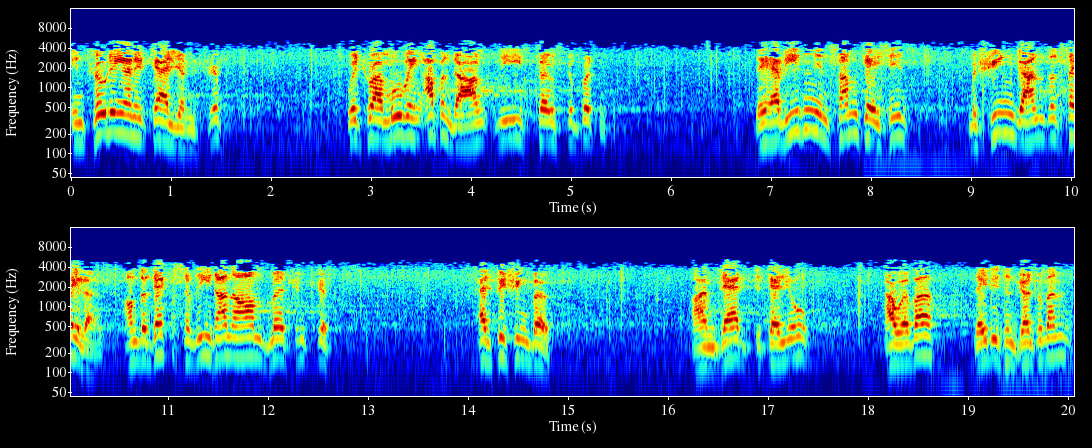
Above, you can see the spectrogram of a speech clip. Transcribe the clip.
including an Italian ship, which were moving up and down the east coast of Britain. They have even, in some cases, machine gunned the sailors on the decks of these unarmed merchant ships and fishing boats. I'm glad to tell you, however, ladies and gentlemen,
